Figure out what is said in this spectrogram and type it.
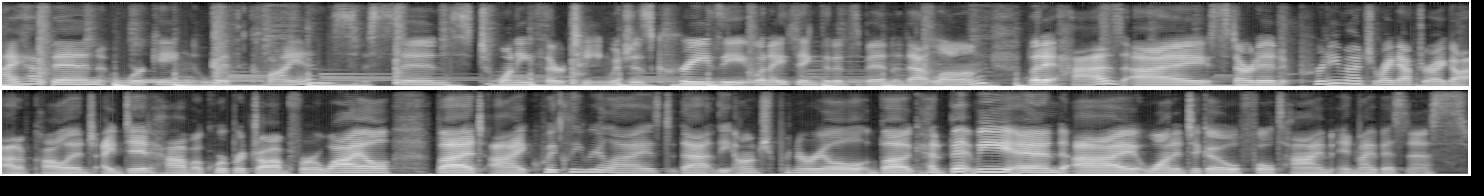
I have been working with clients since 2013, which is crazy when I think that it's been that long, but it has. I started pretty much right after I got out of college. I did have a corporate job for a while, but I quickly realized that the entrepreneurial bug had bit me and I wanted to go full time in my business.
